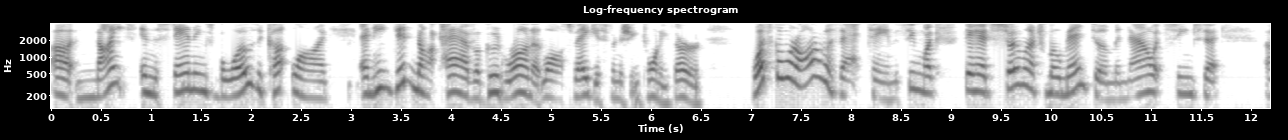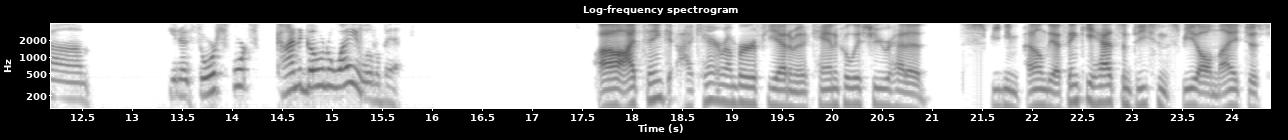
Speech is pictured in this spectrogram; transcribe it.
uh, ninth in the standings below the cut line, and he did not have a good run at Las Vegas, finishing 23rd. What's going on with that team? It seemed like they had so much momentum, and now it seems that, um, you know, ThorSport's kind of going away a little bit. Uh, I think I can't remember if he had a mechanical issue or had a speeding penalty. I think he had some decent speed all night. Just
